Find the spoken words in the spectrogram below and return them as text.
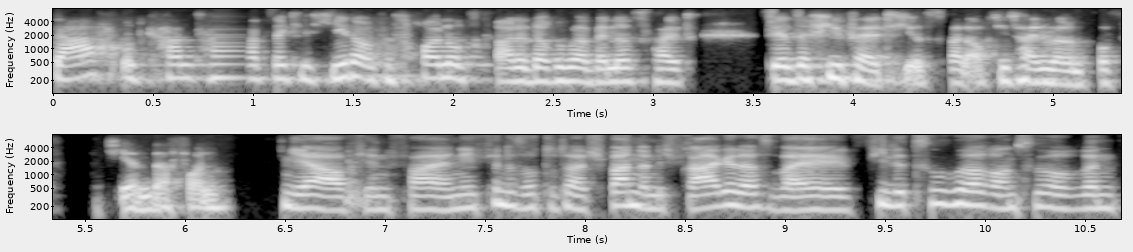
darf und kann tatsächlich jeder. Und wir freuen uns gerade darüber, wenn es halt sehr, sehr vielfältig ist, weil auch die Teilnehmerinnen profitieren davon. Ja, auf jeden Fall. Nee, ich finde es auch total spannend und ich frage das, weil viele Zuhörer und Zuhörerinnen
